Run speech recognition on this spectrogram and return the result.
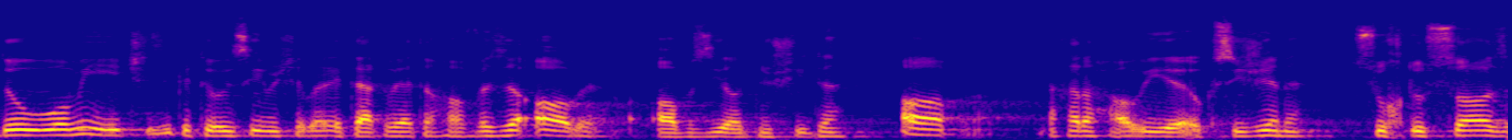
دومی چیزی که توصیه میشه برای تقویت حافظه آب آب زیاد نوشیدن. آب بالاخره حاوی اکسیژنه سوخت و ساز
